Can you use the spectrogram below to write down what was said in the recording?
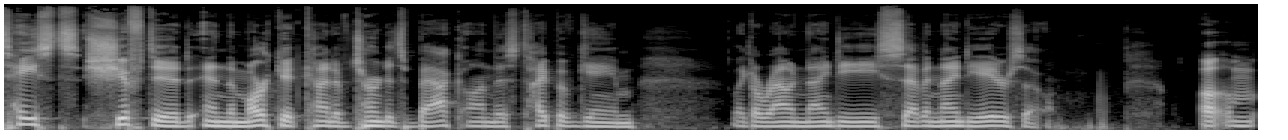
tastes shifted and the market kind of turned its back on this type of game like around 97 98 or so um,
